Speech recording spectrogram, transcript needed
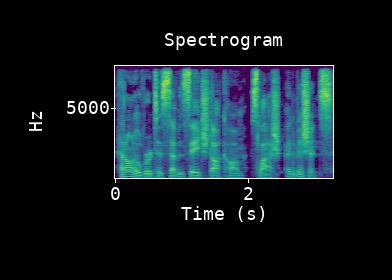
head on over to 7sage.com/admissions.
